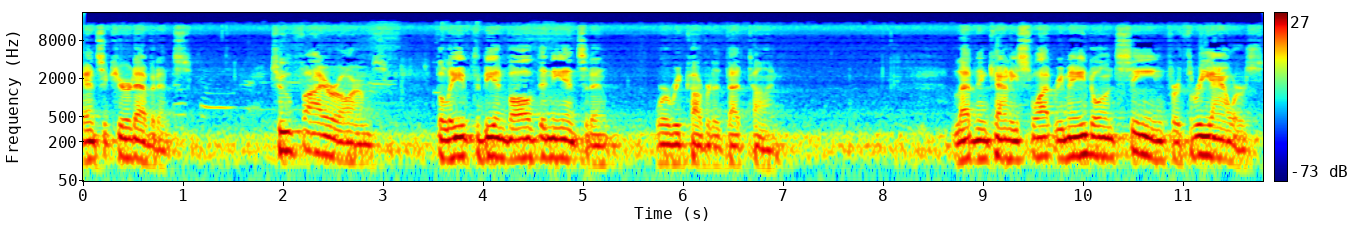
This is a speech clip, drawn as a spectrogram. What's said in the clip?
and secured evidence. Two firearms believed to be involved in the incident were recovered at that time. Lebanon County SWAT remained on scene for three hours.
